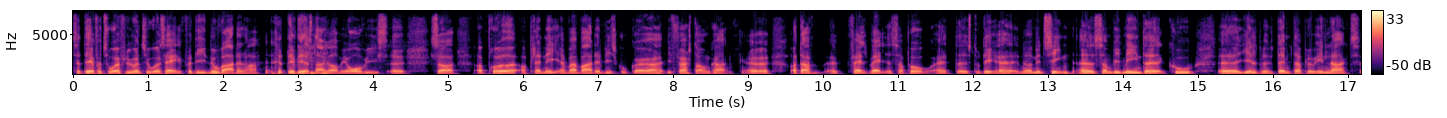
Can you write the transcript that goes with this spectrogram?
så derfor tog jeg flyveren til USA, fordi nu var det der, det vi har snakket om i overvis. Øh, så at prøve at planere, hvad var det, vi skulle gøre i første omgang. Øh, og der øh, faldt valget så på at studere noget medicin, som vi mente kunne hjælpe dem, der blev indlagt,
